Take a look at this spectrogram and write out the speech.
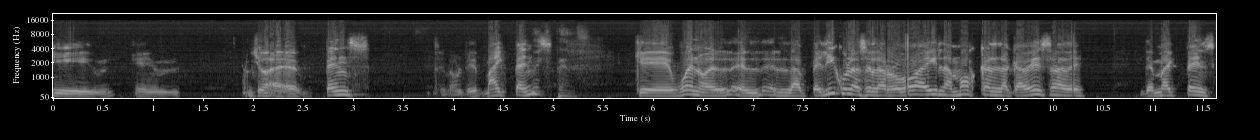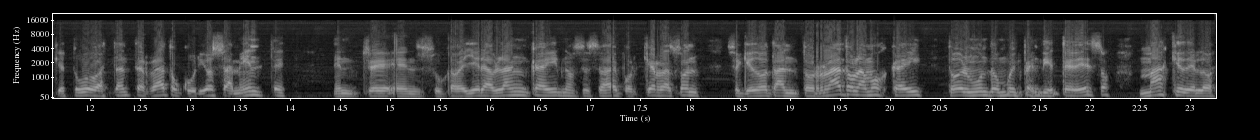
y em, eh, Pence, Mike Pence, que bueno, la película se la robó ahí la mosca en la cabeza de, Mike Pence, que estuvo bastante rato, curiosamente, entre en su cabellera blanca y no se sabe por qué razón se quedó tanto rato la mosca ahí, todo el mundo muy pendiente de eso, más que de las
